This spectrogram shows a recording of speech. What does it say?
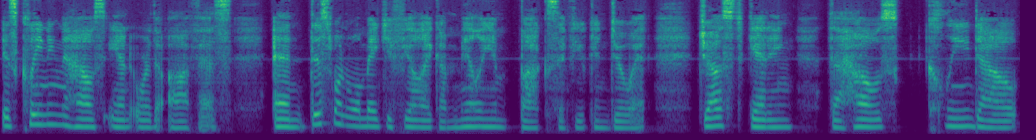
is cleaning the house and or the office. And this one will make you feel like a million bucks if you can do it. Just getting the house cleaned out,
